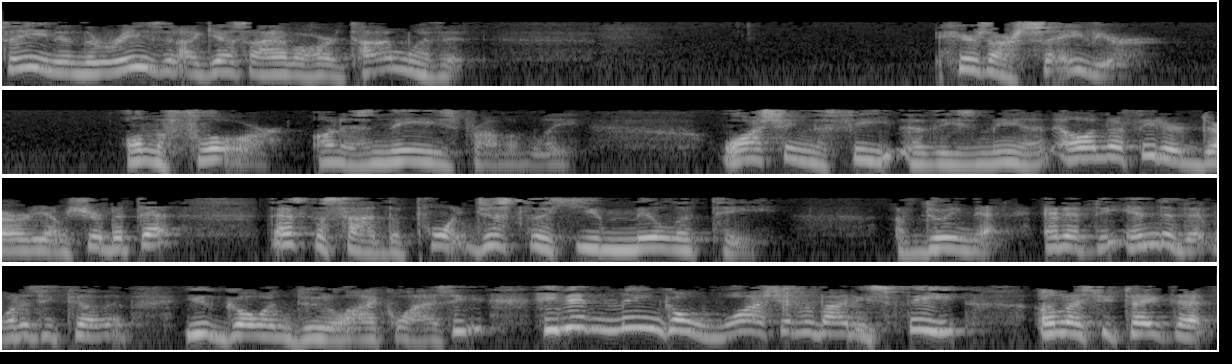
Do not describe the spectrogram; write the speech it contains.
scene, and the reason I guess I have a hard time with it. Here's our Savior on the floor, on his knees probably, washing the feet of these men. Oh, and their feet are dirty, I'm sure, but that that's beside the point. Just the humility of doing that. And at the end of it, what does he tell them? You go and do likewise. He he didn't mean go wash everybody's feet unless you take that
